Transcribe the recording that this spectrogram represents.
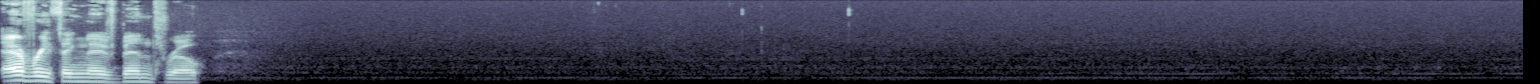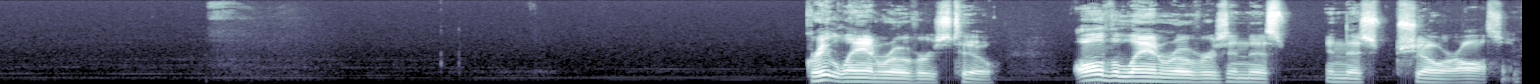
everything they've been through. Great Land Rovers too. All the Land Rovers in this in this show are awesome.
